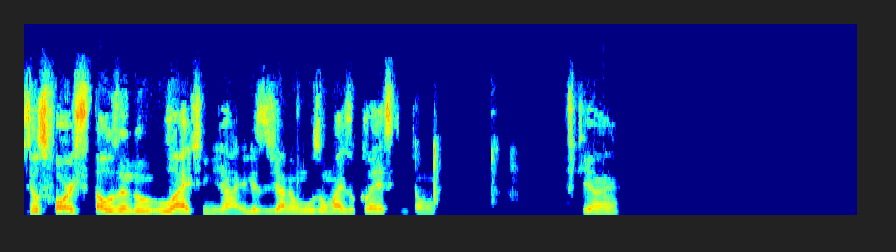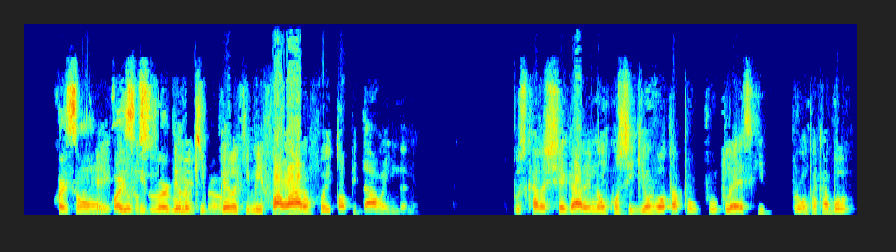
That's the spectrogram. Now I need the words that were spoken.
a Salesforce está usando o Lightning já. Eles já não usam mais o Classic. Então, acho que é. Quais são, é, quais são que, seus argumentos? Pelo que, pelo que me falaram, foi top-down ainda, né? Os caras chegaram e não conseguiam voltar pro, pro Classic e pronto, acabou.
